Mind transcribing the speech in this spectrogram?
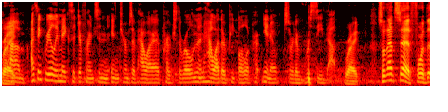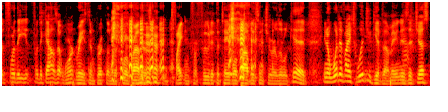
Right. um, I think really makes a difference in, in terms of how I approach the role and then how other people, you know, sort of receive that. Right. So that said, for the for the for the gals that weren't raised in Brooklyn with four brothers fighting for food at the table probably since you were a little kid, you know, what advice would you give them? I mean, is it just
